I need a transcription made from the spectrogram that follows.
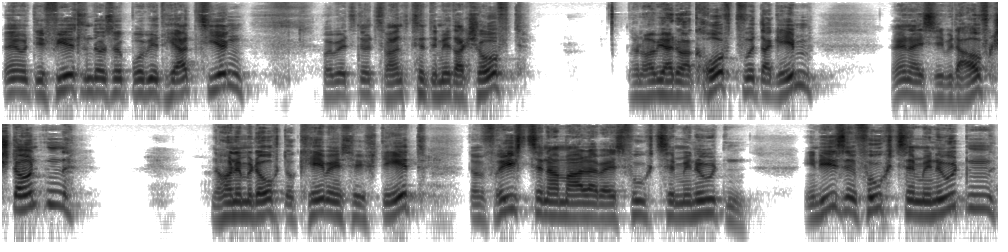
und die Viertel da so probiert herziehen. Habe jetzt nur 20 cm geschafft. Dann habe ich auch da ein Kraftfutter gegeben. Dann ist sie wieder aufgestanden. Dann habe ich mir gedacht, okay, wenn sie steht, dann frisst sie normalerweise 15 Minuten. In diesen 15 Minuten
